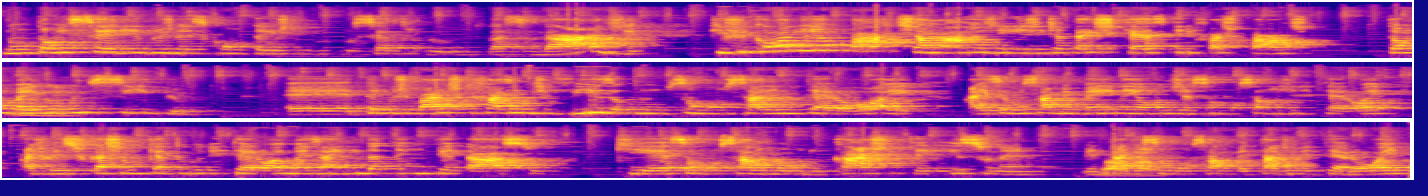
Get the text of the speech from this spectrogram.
não estão inseridos nesse contexto do, do centro do, da cidade, que ficam ali à parte, à margem, e a gente até esquece que ele faz parte também uhum. do município. É, tem os bairros que fazem divisa com São Gonçalo e Niterói, aí você não sabe bem nem onde é São Gonçalo de Niterói, às vezes fica achando que é tudo Niterói, mas ainda tem um pedaço que é São Gonçalo, Morro do Castro, tem isso, né? Metade uhum. é São Gonçalo, metade é Niterói.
